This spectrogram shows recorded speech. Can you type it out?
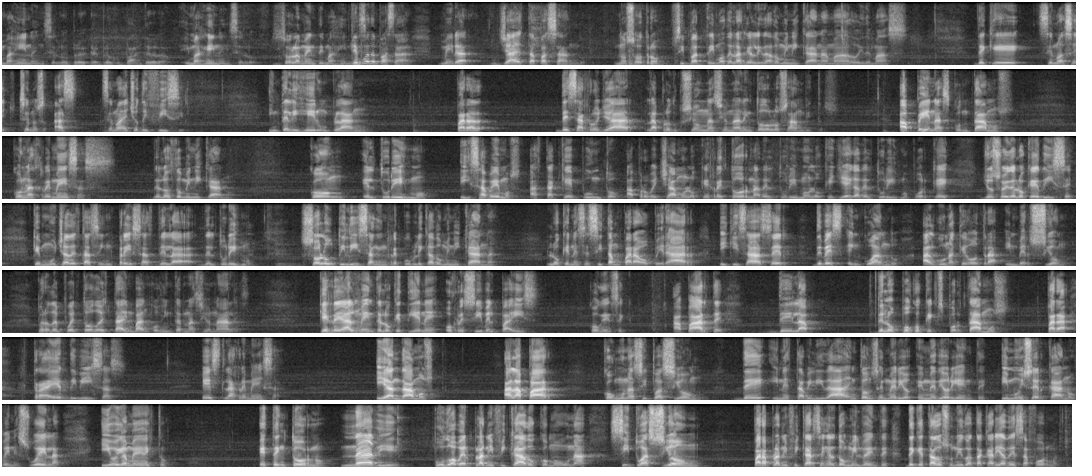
Imagínenselo. Es pre- es preocupante, ¿verdad? Imagínenselo. Solamente imagínenselo. ¿Qué puede pasar? Mira, ya está pasando. Nosotros, si partimos de la realidad dominicana, Amado y demás, de que se nos, hace- se nos, has- se nos ha hecho difícil inteligir un plan para desarrollar la producción nacional en todos los ámbitos. Apenas contamos con las remesas de los dominicanos, con el turismo y sabemos hasta qué punto aprovechamos lo que retorna del turismo, lo que llega del turismo. ¿Por qué? Yo soy de lo que dice que muchas de estas empresas del turismo solo utilizan en República Dominicana lo que necesitan para operar y quizás hacer de vez en cuando alguna que otra inversión. Pero después todo está en bancos internacionales que realmente lo que tiene o recibe el país, con aparte de, la, de lo poco que exportamos para traer divisas, es la remesa. Y andamos a la par con una situación de inestabilidad entonces en Medio, en Medio Oriente y muy cercano Venezuela. Y óigame esto, este entorno, nadie pudo haber planificado como una situación para planificarse en el 2020 de que Estados Unidos atacaría de esa forma.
